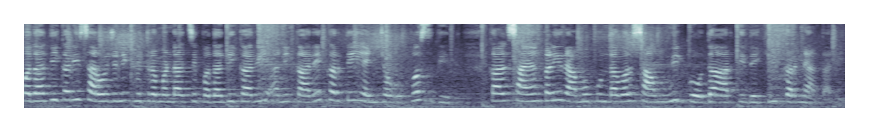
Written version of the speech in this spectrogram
पदाधिकारी सार्वजनिक मित्रमंडळाचे पदाधिकारी आणि कार्यकर्ते यांच्या उपस्थितीत काल सायंकाळी रामकुंडावर सामूहिक गोदा आरती देखील करण्यात आली.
